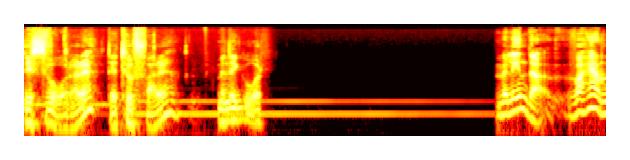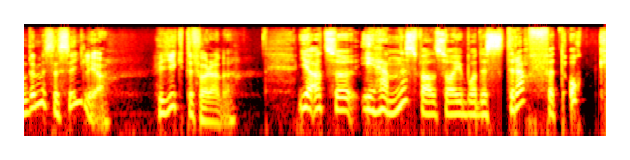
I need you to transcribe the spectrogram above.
Det är svårare, det är tuffare, men det går. Melinda, vad hände med Cecilia? Hur gick det för henne? Ja, alltså i hennes fall så har ju både straffet och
